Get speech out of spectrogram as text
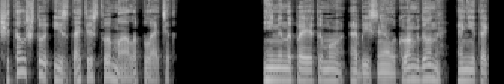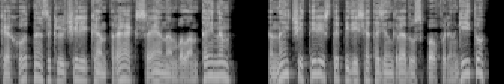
считал, что издательство мало платит. Именно поэтому, объяснял Конгдон, они так охотно заключили контракт с Эном Балантайном на 451 градус по Фаренгейту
